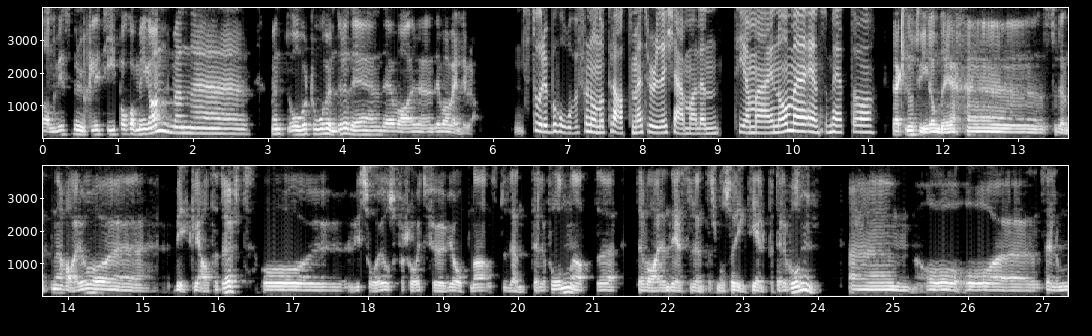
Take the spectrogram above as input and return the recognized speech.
vanligvis bruker litt tid på å komme i gang. Men, men over 200, det, det, var, det, var, veldig bra. Store behovet for noen å prate med, tror du det kommer av den tida vi er i nå, med ensomhet og Det er ikke noe tvil om det. Studentene har jo virkelig hatt det tøft. Og vi så jo for så vidt før vi åpna studenttelefonen at eh, det var en del studenter som også ringte hjelpetelefonen. Ehm, og, og eh, selv om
